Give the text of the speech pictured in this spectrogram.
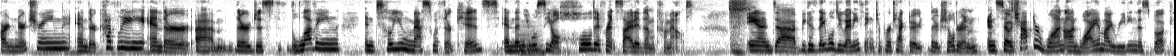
are nurturing and they're cuddly and they're um, they're just loving until you mess with their kids, and then mm-hmm. you will mm-hmm. see a whole different side of them come out. and uh, because they will do anything to protect their, their children. And so, chapter one on why am I reading this book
